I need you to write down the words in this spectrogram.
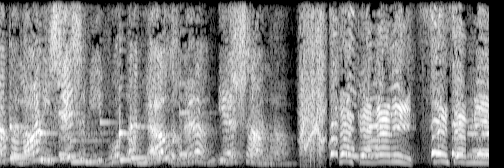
Takalani Sesemi word aan jou gebring, Eersanna. Takalani Sesemi.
